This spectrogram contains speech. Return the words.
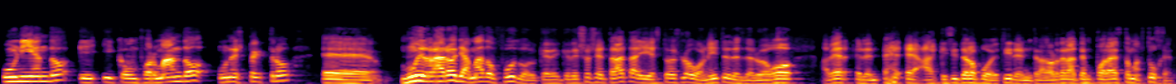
uniendo y, conformando un espectro eh, muy raro llamado fútbol, que, de eso se trata y esto es lo bonito y desde luego, a ver, eh, aquí sí te lo puedo decir, el entrenador de la temporada es Thomas Tuchel,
